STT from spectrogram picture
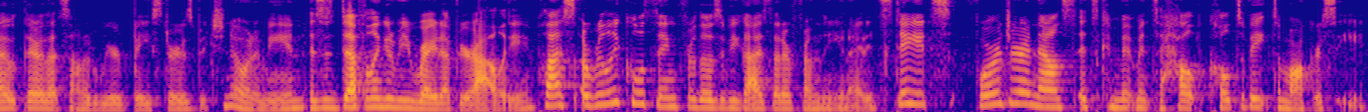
out there. That sounded weird, basters, but you know what I mean. This is definitely going to be right up your alley. Plus, a really cool thing for those of you guys that are from the United States, Forager announced its commitment to help cultivate democracy.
